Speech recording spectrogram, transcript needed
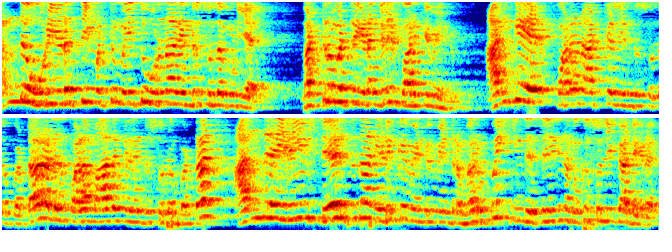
அந்த ஒரு இடத்தை மட்டும் வைத்து ஒரு நாள் என்று சொல்ல முடியாது மற்ற மற்ற இடங்களில் பார்க்க வேண்டும். அங்கே பல நாட்கள் என்று சொல்லப்பட்டால் அல்லது பல மாதங்கள் என்று சொல்லப்பட்டால் அந்த இதையும் சேர்த்து தான் எடுக்க வேண்டும் என்ற மறுப்பை இந்த செய்தி நமக்கு சொல்லி காட்டுகிறது.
